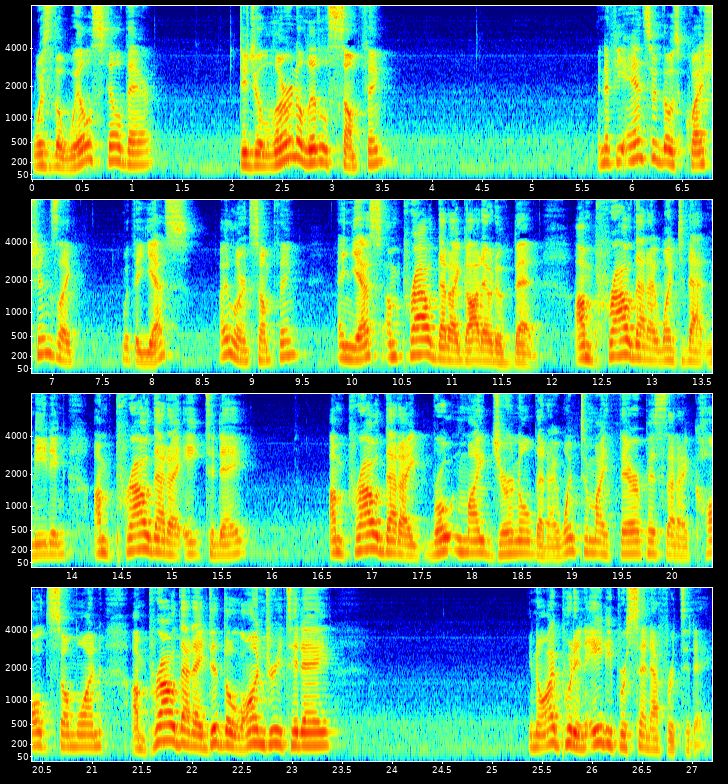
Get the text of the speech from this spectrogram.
Was the will still there? Did you learn a little something? And if you answered those questions like with a yes, I learned something. And yes, I'm proud that I got out of bed. I'm proud that I went to that meeting. I'm proud that I ate today. I'm proud that I wrote in my journal, that I went to my therapist, that I called someone. I'm proud that I did the laundry today. You know, I put in 80% effort today.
